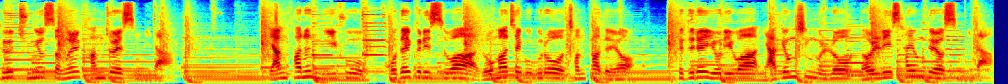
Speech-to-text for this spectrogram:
그 중요성을 강조했습니다. 양파는 이후 고대 그리스와 로마 제국으로 전파되어 그들의 요리와 약용식물로 널리 사용되었습니다.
